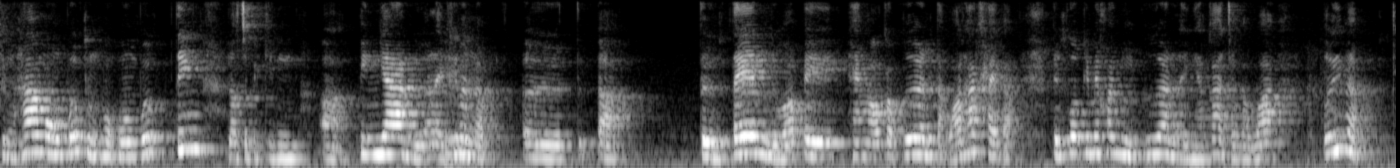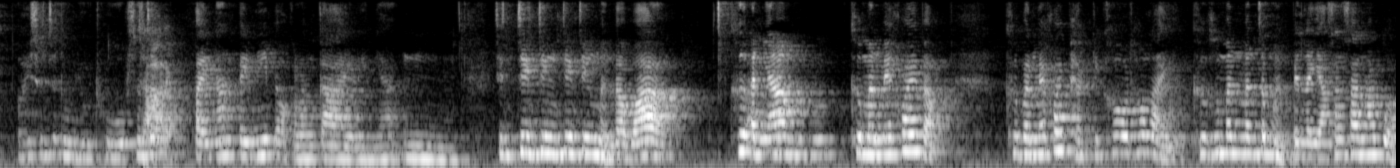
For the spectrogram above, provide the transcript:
ถึงห้าโมงปุ๊บถึงหกโมงปุ๊บติ้งเราจะไปกินเอ่อปิ้งย่างหรืออะไรที่มันแบบเออเอ่อตื่นเต้นหรือว่าไป hangout กับเพื่อน แต่ว่าถ้าใครแบบเป็นพวกที่ไม่ค่อยมีเพื่อนอะไรเงี้ยก็อาจจะแบบว่า เอ้ยแบบ เอ้ยฉันจะดู YouTube ฉันจะใช่ไปนั่นไปนี่ไปออกกำลังกายอะไรเงี้ย อืมจริงจริงจริงจริงจริงเหมือนแบบว่า คืออันเนี้ยคือมันไม่ค่อยแบบ คือมันไม่ค่อย practical เท่าไหร่ คือคือมันมันจะเหมือนเป็นระยะสั้นๆ มากกว่า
